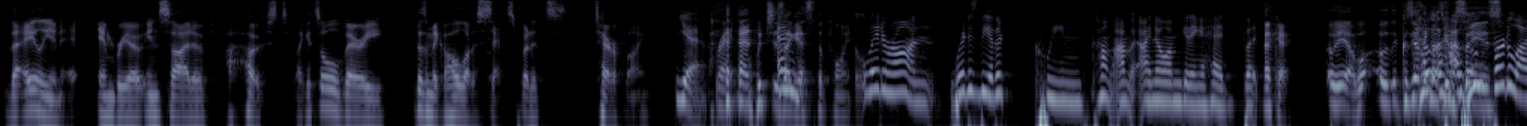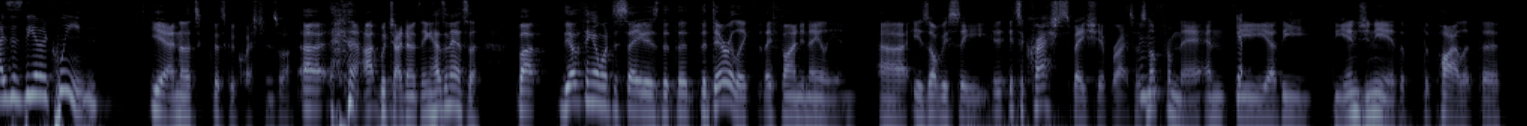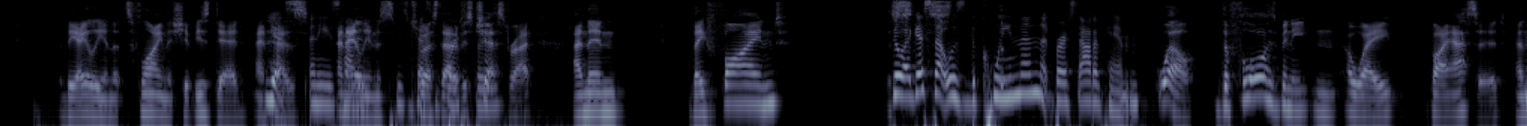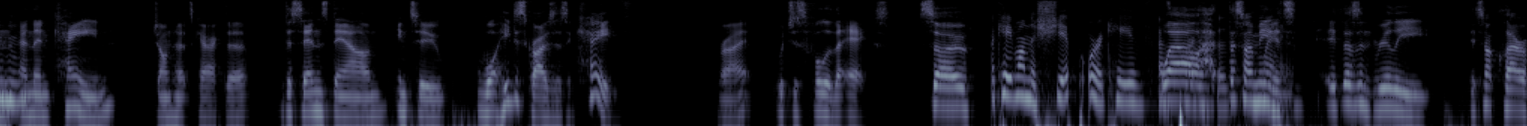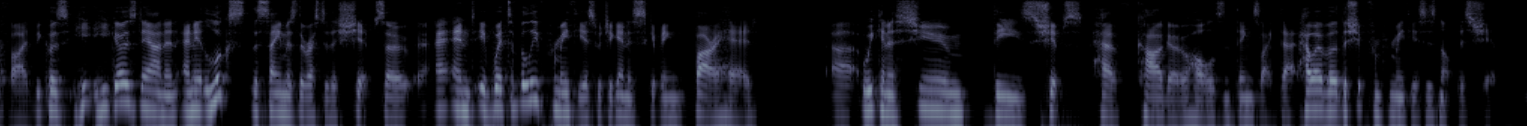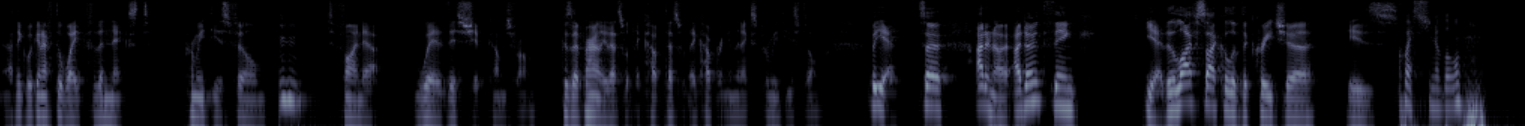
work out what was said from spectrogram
the alien embryo inside of a host. Like it's all very it doesn't make a whole lot of sense, but it's terrifying, Yeah, right. which is, I guess, the point. Later on, where does the other queen come? I'm, I know I'm getting ahead, but Okay. Oh yeah. Well, because the other thing I was going to say who is fertilizes the other queen? Yeah, no, that's that's a good question as well. Uh, which I don't think has an answer. But the other thing I want to say is that the the derelict that they find in Alien uh, is obviously it's a crashed spaceship, right? So it's not from there, and Yep. the uh, the the engineer, the the pilot, the the alien that's flying the ship is dead and Yes, has and he's an alien has chest burst out of his through. chest, right? And then they find. So I guess that was the queen then that burst out of him. Well, the floor has been eaten away by acid, and Mhm. and then Kane, John Hurt's character, descends down into what he describes as a cave, right, which is full of the eggs. So, A cave on the ship or a cave as well, part of the that's what I mean. planet? It's it doesn't really. It's not clarified because he, he goes down and, and it looks the same as the rest of the ship. So, and if we're to believe Prometheus, which again is skipping far ahead, uh, we can assume these ships have cargo holds and things like that. However, the ship from Prometheus is not this ship. I think we're going to have to wait for the next Prometheus film Mhm. to find out where this ship comes from, because apparently that's what they co- that's what they're covering in the next Prometheus film. But yeah, so I don't know. I don't think. Yeah, the life cycle of the creature is questionable.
